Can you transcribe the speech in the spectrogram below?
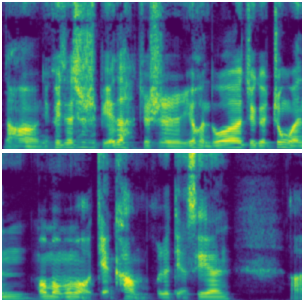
然后你可以再试试别的，就是有很多这个中文某某某某点 com 或者点 cn 啊，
